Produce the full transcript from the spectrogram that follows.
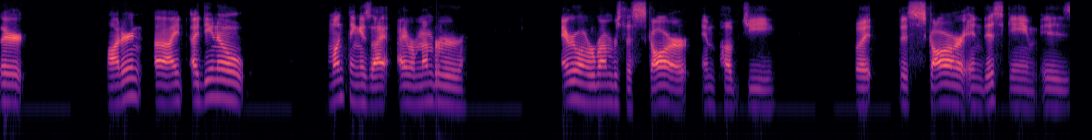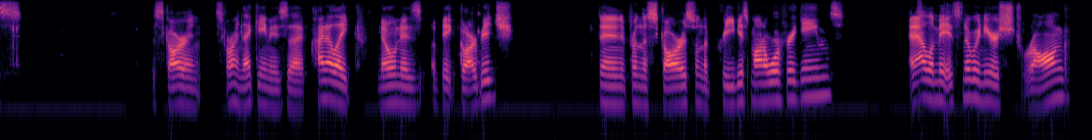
They're modern. Uh, I I do know one thing is I I remember everyone remembers the scar in PUBG, but the scar in this game is the scar in scar in that game is uh, kind of like known as a bit garbage. than from the scars from the previous Modern Warfare games. And I'll admit it's nowhere near as strong,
